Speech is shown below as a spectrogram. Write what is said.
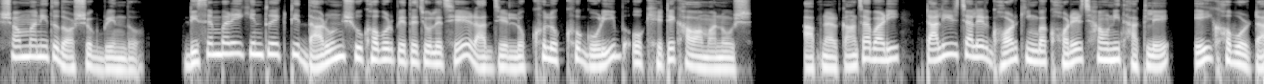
সম্মানিত দর্শকবৃন্দ, ডিসেম্বরেই কিন্তু একটি দারুণ সুখবর পেতে চলেছে রাজ্যের লক্ষ লক্ষ গরিব ও খেটে খাওয়া মানুষ। আপনার কাঁচা বাড়ি, টালির চালের ঘর কিংবা খড়ের ছাউনি থাকলে এই খবরটা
